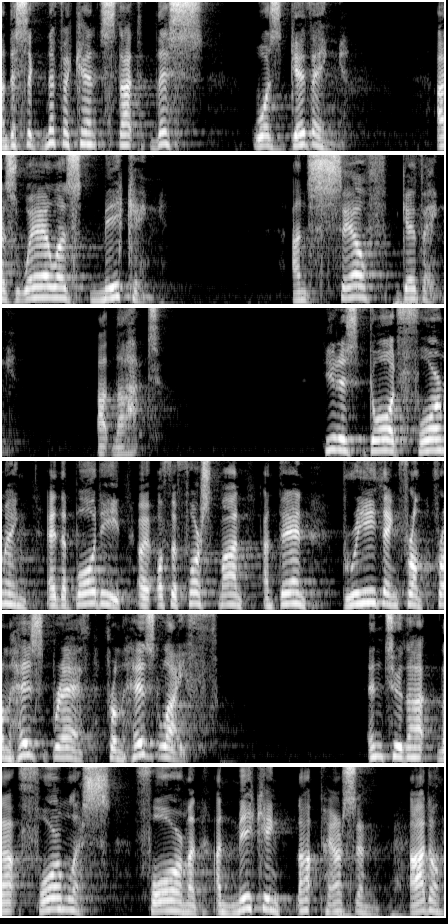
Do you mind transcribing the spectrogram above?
and the significance that this was giving as well as making and self giving at that. Here is God forming uh, the body uh, of the first man and then breathing from, from his breath, from his life, into that, that formless form and, and making that person, Adam,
